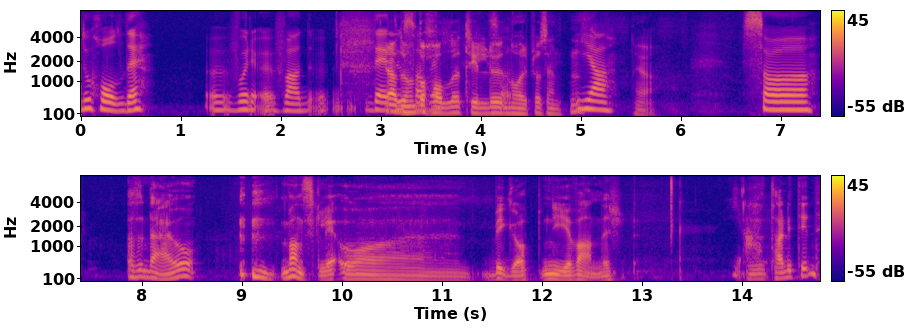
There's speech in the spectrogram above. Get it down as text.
du holder eh, hvor, hva, det Ja, du du må beholde til du Så- når prosenten. Ja, Ja. så Altså, det er jo vanskelig å eh, bygge opp nye vaner. ja. Det tar litt tid,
